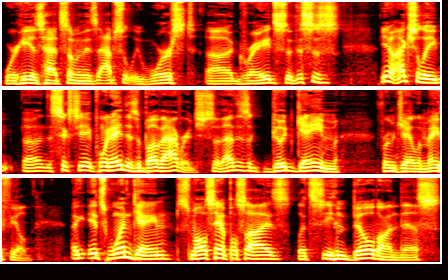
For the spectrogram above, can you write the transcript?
where he has had some of his absolutely worst uh, grades. So this is, you know, actually uh, the 68.8 is above average. So that is a good game from Jalen Mayfield. Uh, it's one game, small sample size. Let's see him build on this.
